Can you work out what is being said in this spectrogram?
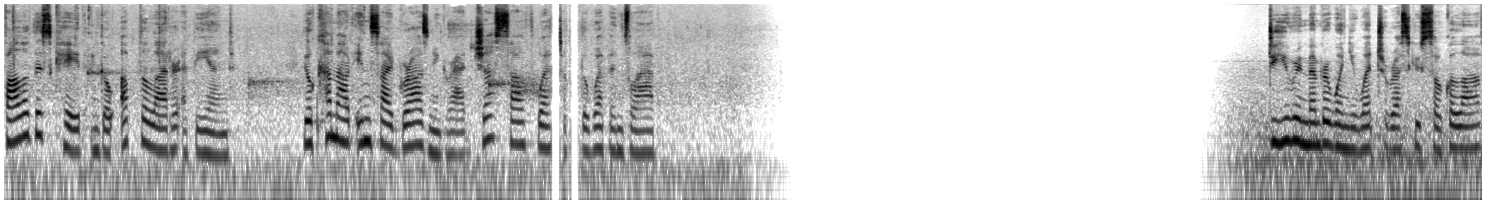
Follow this cave and go up the ladder at the end. You'll come out inside Groznyj Grad, just southwest of the weapons lab. Do you remember when you went to rescue Sokolov?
